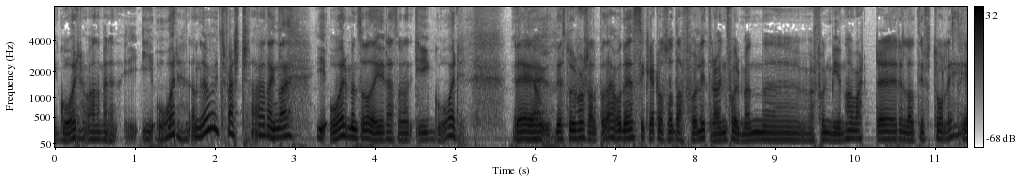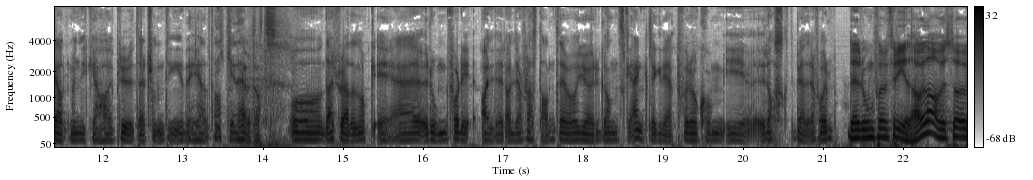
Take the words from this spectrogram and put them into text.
i går, og jeg bare I, i år? Ja, det var jo ikke verst. Jeg tenkt, Nei. I år, men så var det rett og slett i går. Det, det er stor forskjell på det, og det er sikkert også derfor litt formen, øh, i hvert fall min, har vært relativt dårlig, i at man ikke har prioritert sånne ting i det hele tatt. Ikke i det hele tatt. Og der tror jeg det nok er rom for de aller, aller fleste til å gjøre ganske enkle grep for å komme i raskt bedre form. Det er rom for en fridag, da, hvis du har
